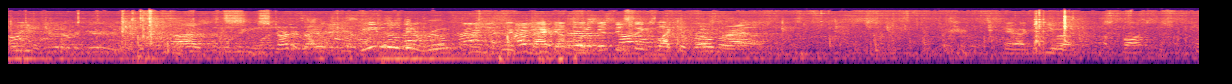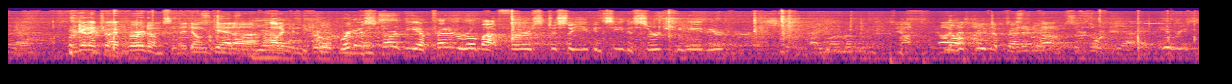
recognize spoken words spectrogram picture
Are we gonna do it over here? Uh, we start it right over here. We need a little bit of room. We back up a little bit? These things like to roam around. Here, I'll give you a, a box. We're gonna try herd them so they don't get uh, out of control. We're going to start the uh, predator robot first, just so you can see the search behavior. Uh, you want to go? Uh, No. Just do the predator. Yeah, hit reset.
